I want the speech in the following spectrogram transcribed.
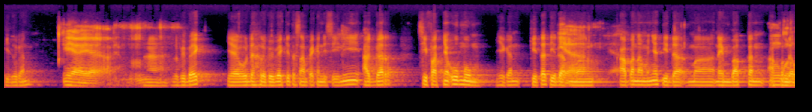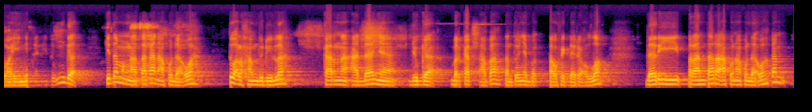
gitu kan. Iya, iya. Nah, lebih baik ya udah lebih baik kita sampaikan di sini agar sifatnya umum, ya kan? Kita tidak Iya, meng- apa namanya tidak menembakkan akun dakwah ini dan itu enggak. Kita mengatakan akun dakwah itu alhamdulillah karena adanya juga berkat apa? Tentunya taufik dari Allah dari perantara akun-akun dakwah kan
